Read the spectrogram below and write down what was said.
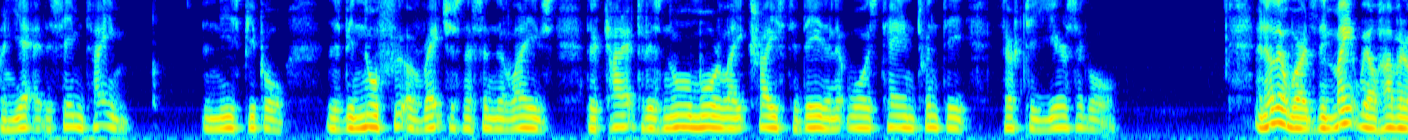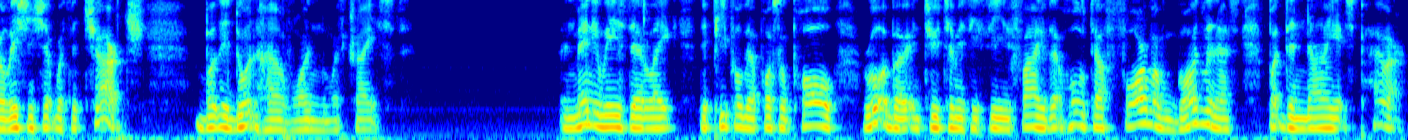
And yet at the same time, in these people, there's been no fruit of righteousness in their lives. Their character is no more like Christ today than it was 10, 20, 30 years ago. In other words, they might well have a relationship with the church, but they don't have one with Christ. In many ways, they're like the people the Apostle Paul wrote about in 2 Timothy 3 and 5 that hold to a form of godliness but deny its power.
